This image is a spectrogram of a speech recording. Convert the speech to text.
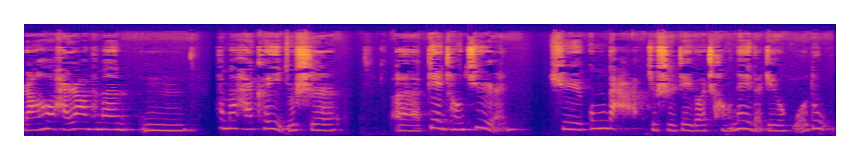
然后还让他们嗯，他们还可以就是呃变成巨人去攻打，就是这个城内的这个国度，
